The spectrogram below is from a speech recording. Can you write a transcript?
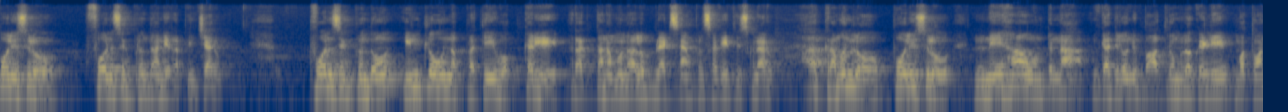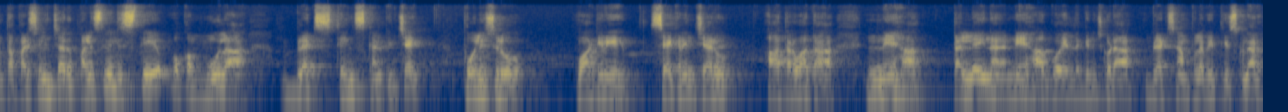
పోలీసులు ఫోరెన్సిక్ బృందాన్ని రప్పించారు. ఫోరెన్సిక్ బృందం ఇంట్లో ఉన్న ప్రతి ఒక్కరి రక్త నమూనాలు బ్లడ్ శాంపిల్స్ అవి తీసుకున్నారు. ఆ క్రమంలో పోలీసులు నేహా ఉంటున్న గదిలోని బాత్రూంలోకి వెళ్ళి మొత్తం అంతా పరిశీలించారు. పరిశీలిస్తే ఒక మూల బ్లడ్ స్టెయిన్స్ కనిపించాయి. పోలీసులు వాటిని సేకరించారు. ఆ తర్వాత నేహా తల్లి అయిన నేహా గోయల్ దగ్గర నుంచి కూడా బ్లడ్ శాంపుల్ అవి తీసుకున్నారు.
